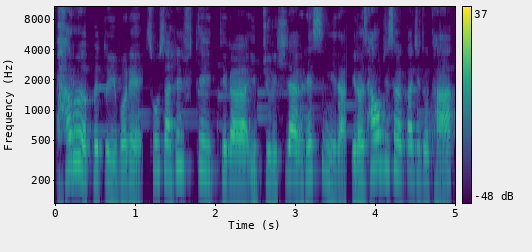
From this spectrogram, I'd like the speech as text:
바로 옆에 또 이번에 소사 힐스테이트가 입주를 시작을 했습니다. 이런 사업시설까지도 다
